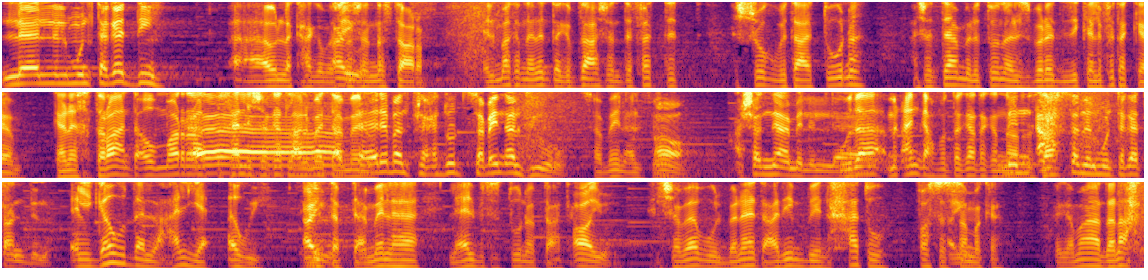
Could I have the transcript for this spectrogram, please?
للمنتجات دي. أقول لك حاجة بس أيوة. عشان الناس تعرف. المكنة اللي انت جبتها عشان تفتت الشوك بتاع التونة عشان تعمل التونة الاسبريد دي كلفتك كام؟ كان اختراع انت أول مرة تخلي الشركات العالميه آه، تعمله تقريبا في حدود 70000 يورو 70000 آه عشان نعمل ال- وده من أنجح منتجاتك النهارده من صح؟ أحسن المنتجات عندنا الجودة العالية قوي اللي أيوة. انت بتعملها لعلبة التونة بتاعتك أيوه الشباب والبنات قاعدين بينحتوا فص أيوة. السمكة يا جماعة ده نحت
